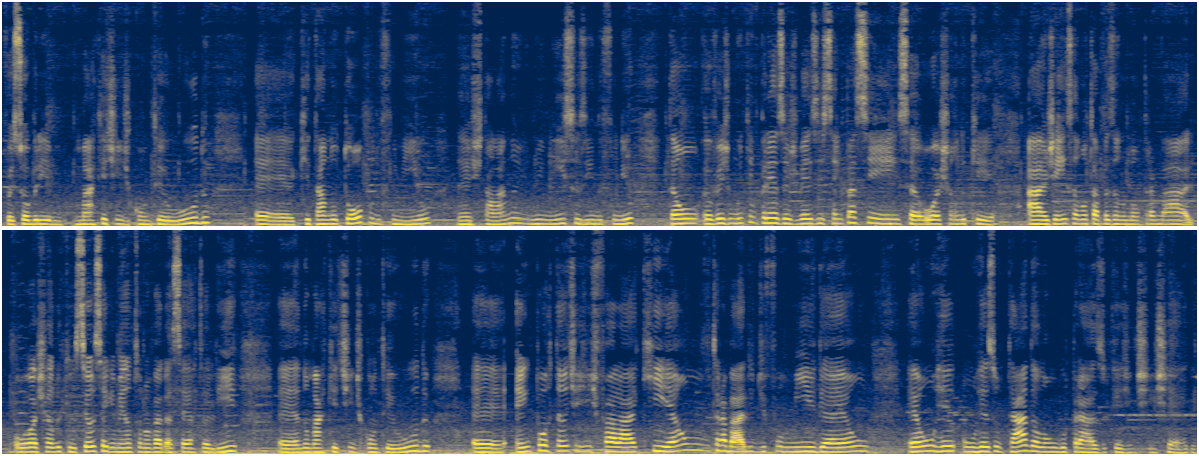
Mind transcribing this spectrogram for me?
foi sobre marketing de conteúdo, é, que está no topo do funil, né? está lá no, no iníciozinho do funil. Então, eu vejo muita empresa, às vezes, sem paciência, ou achando que a agência não está fazendo um bom trabalho, ou achando que o seu segmento não vai dar certo ali é, no marketing de conteúdo. É, é, importante a gente falar que é um trabalho de formiga, é um, é um, re, um resultado a longo prazo que a gente enxerga.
